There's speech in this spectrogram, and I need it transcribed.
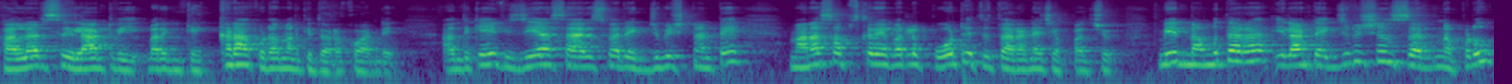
కలర్స్ ఇలాంటివి మనకి ఇంకెక్కడా కూడా మనకి దొరకవండి. అందుకే విజయ శారీస్ వారి ఎగ్జిబిషన్ అంటే మన సబ్స్క్రైబర్లు పోటెత్తుతారనే చెప్పొచ్చు. మీరు నమ్ముతారా? ఇలాంటి ఎగ్జిబిషన్స్ జరిగినప్పుడు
